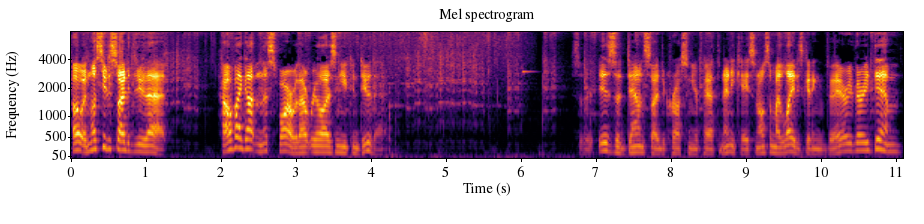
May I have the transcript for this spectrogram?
Oh, unless you decided to do that. How have I gotten this far without realizing you can do that? So there is a downside to crossing your path in any case, and also my light is getting very, very dim.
